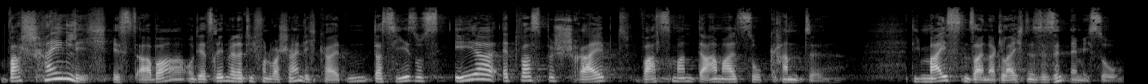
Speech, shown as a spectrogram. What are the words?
Wahrscheinlich ist aber, und jetzt reden wir natürlich von Wahrscheinlichkeiten, dass Jesus eher etwas beschreibt, was man damals so kannte. Die meisten seiner Gleichnisse sind nämlich so.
